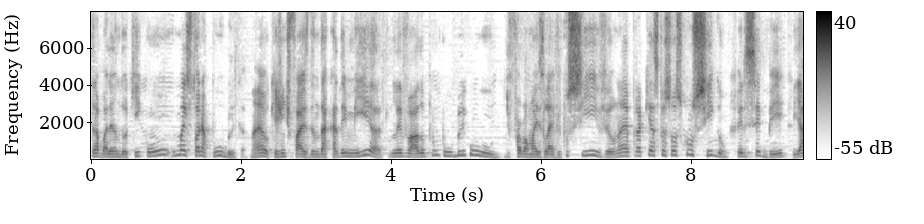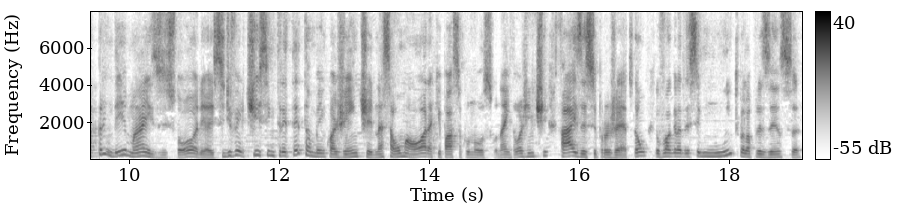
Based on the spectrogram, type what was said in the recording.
trabalhando aqui com uma história pública, né? O que a gente faz dentro da academia, levado para um público de forma mais leve possível, né? Para que as pessoas consigam perceber e aprender mais história e se divertir, se entreter também com a gente nessa uma hora que passa conosco, né? Então a gente faz esse projeto. Então eu vou agradecer muito pela presença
